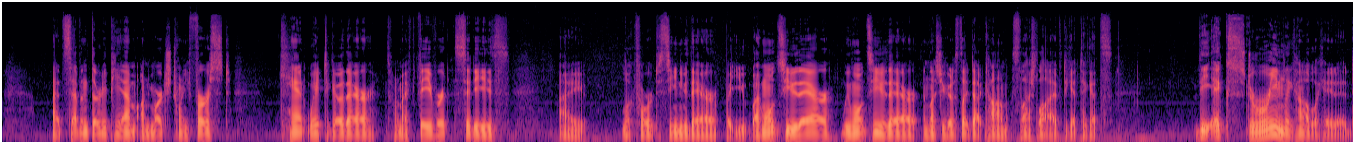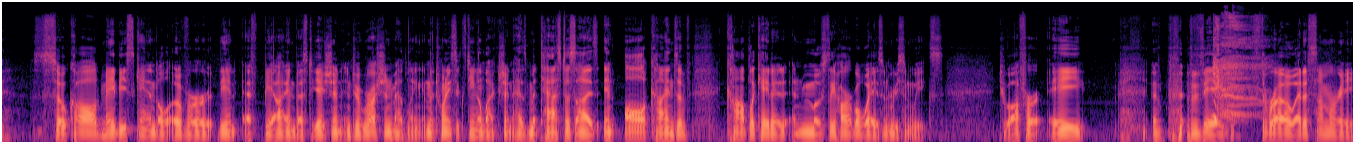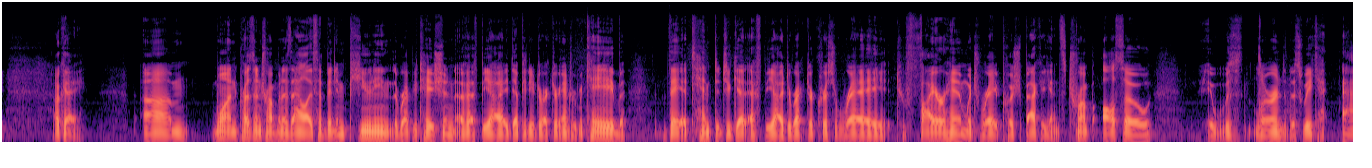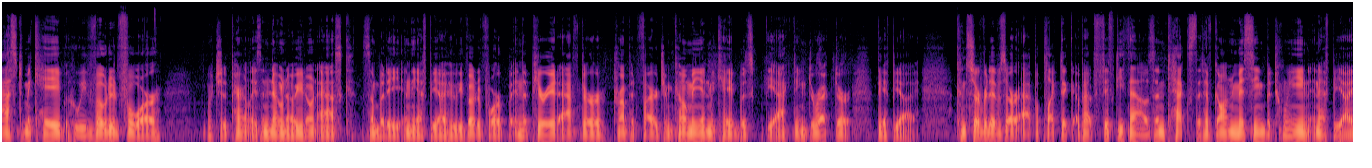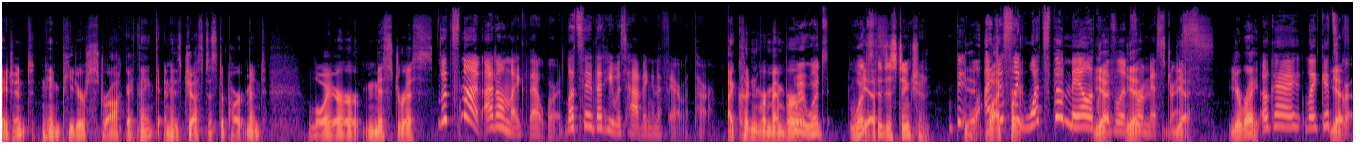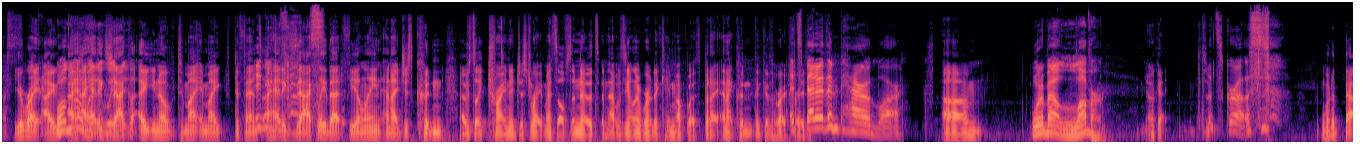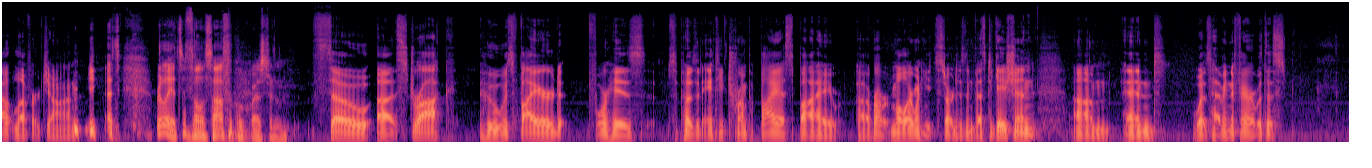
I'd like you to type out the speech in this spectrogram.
at 7.30 p.m. on March 21st. Can't wait to go there. It's one of my favorite cities. I look forward to seeing you there, but you, I won't see you there. We won't see you there unless you go to slate.com slash live to get tickets. The extremely complicated so-called maybe scandal over the FBI investigation into Russian meddling in the 2016 election has metastasized in all kinds of complicated and mostly horrible ways in recent weeks. To offer a, a vague throw at a summary, okay. Um, one, President Trump and his allies have been impugning the reputation of FBI Deputy Director Andrew McCabe. They attempted to get FBI Director Chris Wray to fire him, which Wray pushed back against. Trump also, it was learned this week, asked McCabe, who he voted for, which apparently is a no no. You don't ask somebody in the FBI who he voted for. But in the period after Trump had fired Jim Comey and McCabe was the acting director of the FBI. Conservatives are apoplectic about 50,000 texts that have gone missing between an FBI agent named Peter Strzok, I think, and his Justice Department lawyer mistress. Let's not. I don't like that word. Let's say that he was having an affair with her. I couldn't remember. Wait, what's what's Yes. the distinction? But Yeah, I well, I just forg- like what's the male equivalent yeah, for mistress? Yes. You're right. Okay, like it's yes, gross. you're right. I, Well, no, I, I had but it- exactly, I, you know, to my in my defense, In I had defense. exactly that feeling, and I just couldn't. I was like trying to just write myself some notes, and that was the only word I came up with. But I and I couldn't think of the right It's phrase. better than paramour. Um, what about lover? Okay. that's gross. what about lover, John? yes, really, it's a philosophical question. So uh, Strzok, who was fired for his supposed anti-Trump bias by uh, Robert Mueller when he started his investigation, um, and was having an affair with this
